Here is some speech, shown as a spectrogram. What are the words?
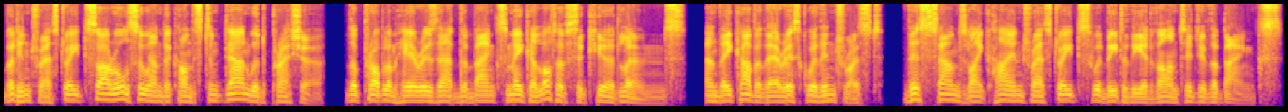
But interest rates are also under constant downward pressure. The problem here is that the banks make a lot of secured loans, and they cover their risk with interest. This sounds like high interest rates would be to the advantage of the banks,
